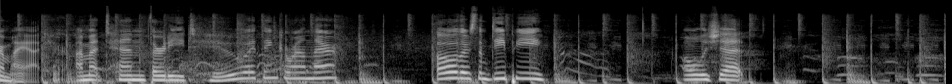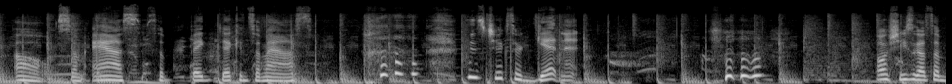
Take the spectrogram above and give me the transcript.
am I at here? I'm at 1032, I think, around there. Oh, there's some DP. Holy shit. Oh, some ass. A big dick and some ass. These chicks are getting it. Oh, she's got some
